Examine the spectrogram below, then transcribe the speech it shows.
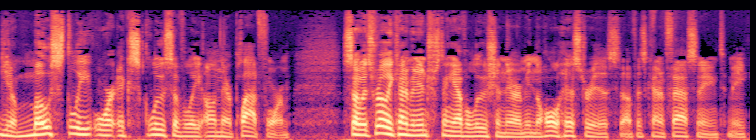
you know, mostly or exclusively on their platform. So it's really kind of an interesting evolution there. I mean, the whole history of this stuff is kind of fascinating to me.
